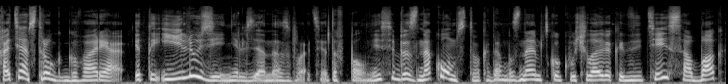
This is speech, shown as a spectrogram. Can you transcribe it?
Хотя, строго говоря, это и иллюзии нельзя назвать. Это вполне себе знакомство, когда мы знаем, сколько у человека детей, собак,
